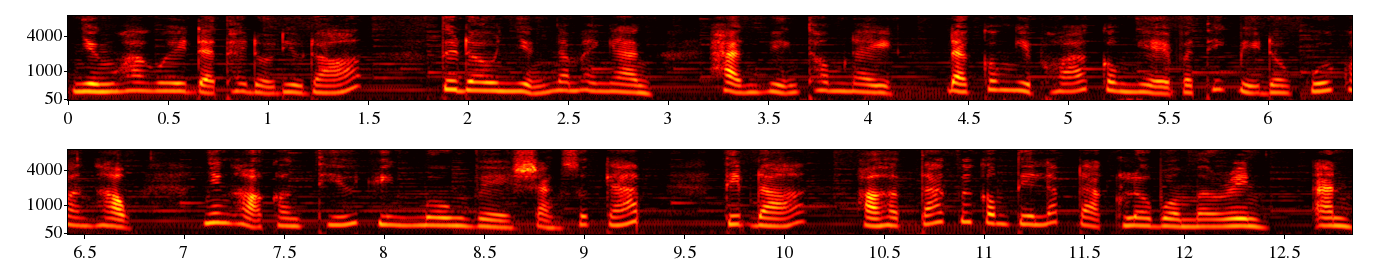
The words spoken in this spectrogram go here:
nhưng Huawei đã thay đổi điều đó. Từ đầu những năm 2000, hãng viễn thông này đã công nghiệp hóa công nghệ và thiết bị đầu cuối quang học, nhưng họ còn thiếu chuyên môn về sản xuất cáp. Tiếp đó, họ hợp tác với công ty lắp đặt Global Marine, Anh.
